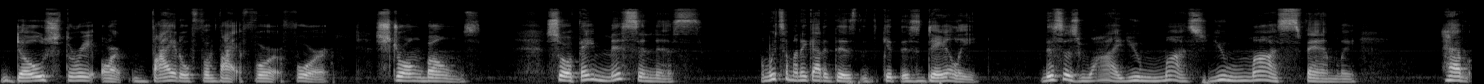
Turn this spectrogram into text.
Those three are vital for for for strong bones. So if they missing this, and we're talking about they got to get this daily. This is why you must, you must, family, have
